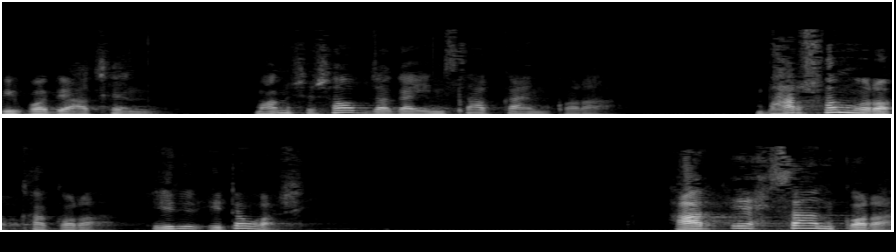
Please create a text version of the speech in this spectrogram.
বিপদে আছেন। মানুষের সব জায়গায় ইনসাফ কায়েম করা, ভারসাম্য রক্ষা করা এটাও আসে। আর এহসান করা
